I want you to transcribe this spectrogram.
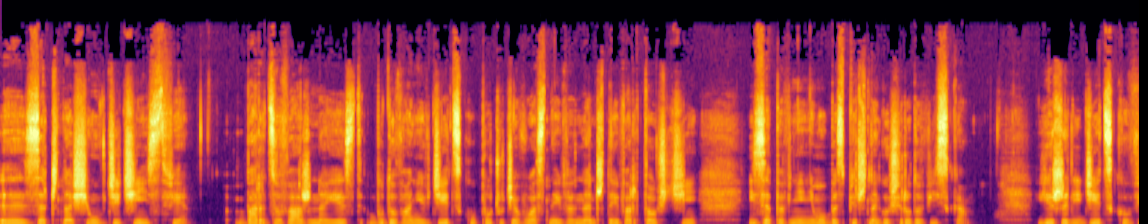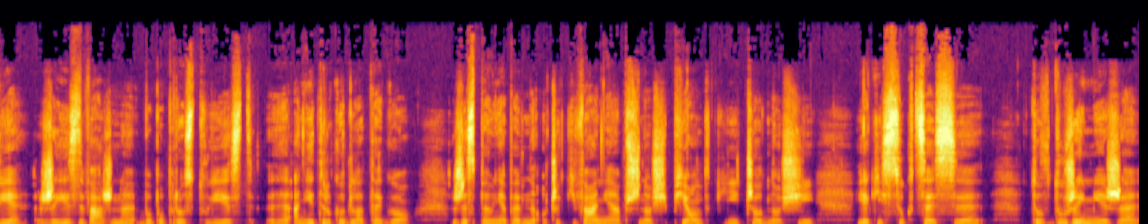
y, zaczyna się w dzieciństwie. Bardzo ważne jest budowanie w dziecku poczucia własnej wewnętrznej wartości i zapewnienie mu bezpiecznego środowiska. Jeżeli dziecko wie, że jest ważne, bo po prostu jest, y, a nie tylko dlatego, że spełnia pewne oczekiwania, przynosi piątki czy odnosi jakieś sukcesy, to w dużej mierze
